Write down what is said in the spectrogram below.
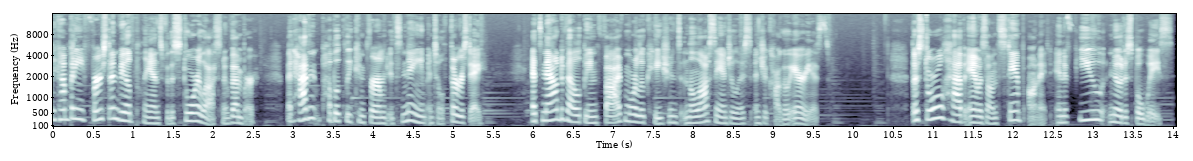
The company first unveiled plans for the store last November, but hadn't publicly confirmed its name until Thursday. It's now developing five more locations in the Los Angeles and Chicago areas. The store will have Amazon's stamp on it in a few noticeable ways.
